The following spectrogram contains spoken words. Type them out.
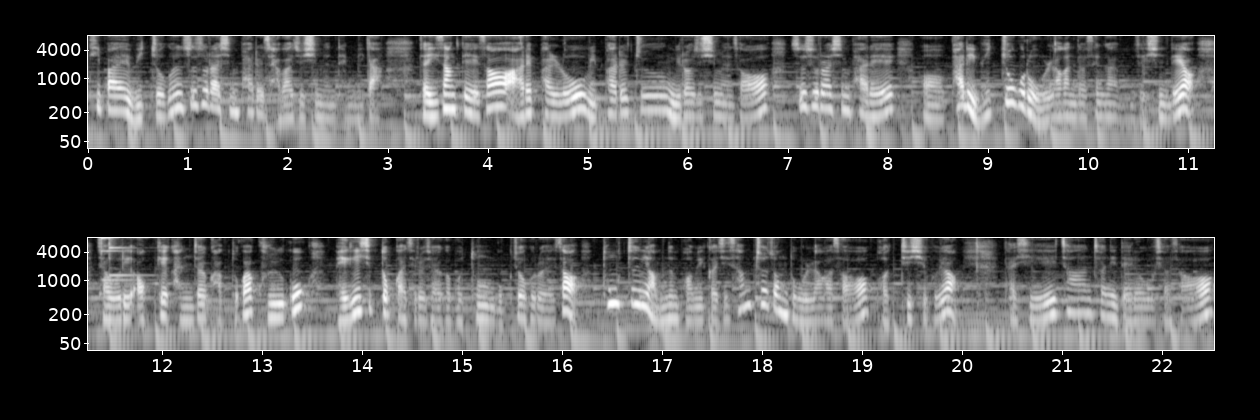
티바의 위쪽은 수술하신 팔을 잡아주시면 됩니다. 자 이 상태에서 아래팔로 위팔을 쭉 밀어주시면서 수술하신 팔에 어, 팔이 위쪽으로 올라간다 생각하면 되신데요. 자 우리 어깨 관절 각도가 굴곡 120도까지로 저희가 보통 목적으로 해서 통증이 없는 범위까지 3초 정도 올라가서 버티시고요. 다시 천천히 내려오셔서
